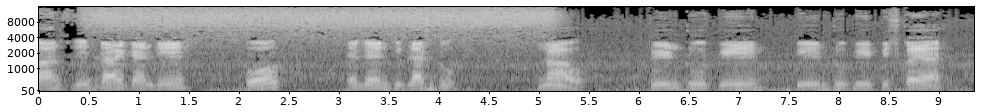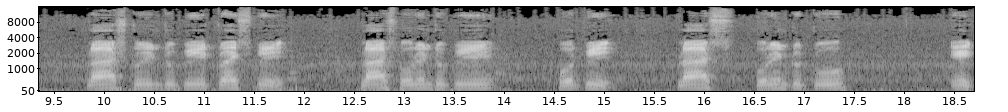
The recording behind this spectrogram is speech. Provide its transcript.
once this right and this 4 again p plus 2 now p into p p into p p square plus 2 into p twice p plus 4 into p 4p plus 4 into 2 8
